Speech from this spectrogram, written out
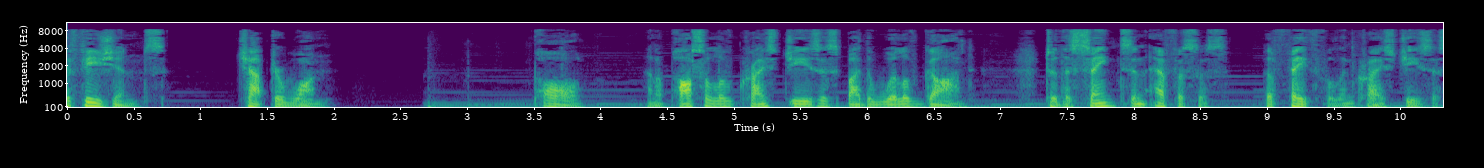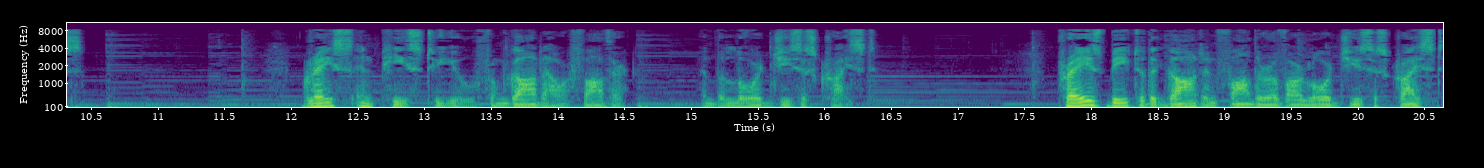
Ephesians chapter 1 Paul, an apostle of Christ Jesus by the will of God, to the saints in Ephesus, the faithful in Christ Jesus. Grace and peace to you from God our Father and the Lord Jesus Christ. Praise be to the God and Father of our Lord Jesus Christ,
